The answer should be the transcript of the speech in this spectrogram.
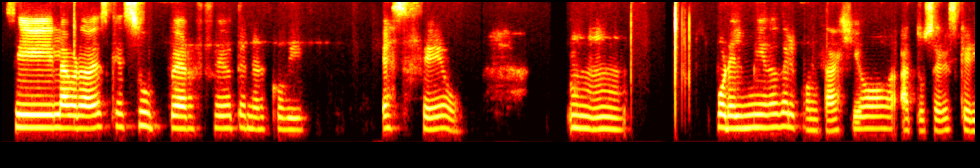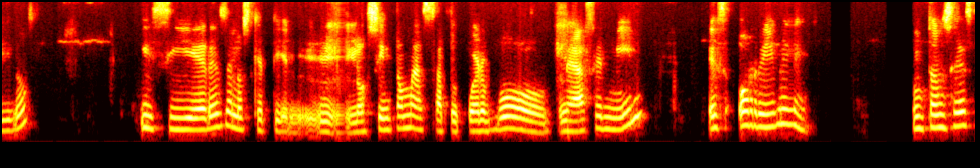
Sí, la verdad es que es súper feo tener COVID. Es feo. Mm, por el miedo del contagio a tus seres queridos, y si eres de los que tiene, los síntomas a tu cuerpo le hacen mil, es horrible. Entonces,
